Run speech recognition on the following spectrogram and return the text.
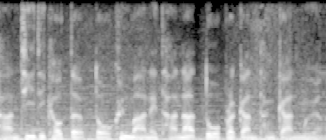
ถานที่ที่เขาเติบโตขึ้นมาในฐานะตัวประกันทางการเมือง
